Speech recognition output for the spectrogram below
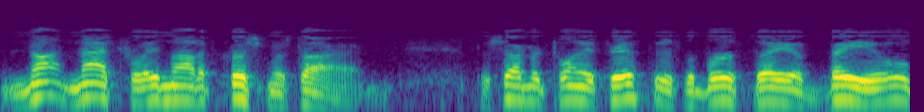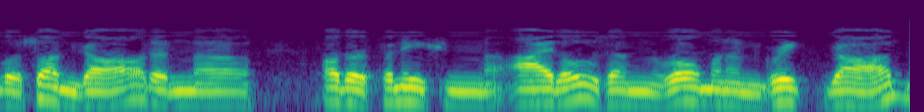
not naturally, not at Christmas time. December 25th is the birthday of Baal, the sun god, and uh, other Phoenician idols and Roman and Greek gods.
